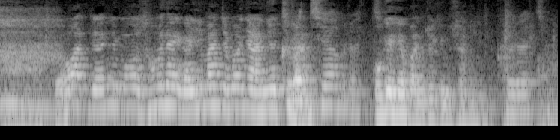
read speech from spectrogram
아, 그 완전히 뭐 손해가 이만저만이 아니었지만 그렇죠, 그렇죠. 고객의 만족이 우선이니까 그렇죠. 어.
